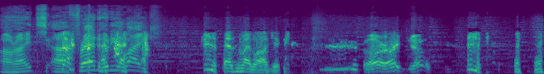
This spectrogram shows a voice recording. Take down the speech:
All right, uh, Fred, who do you like? That's my logic. All right, Joe.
